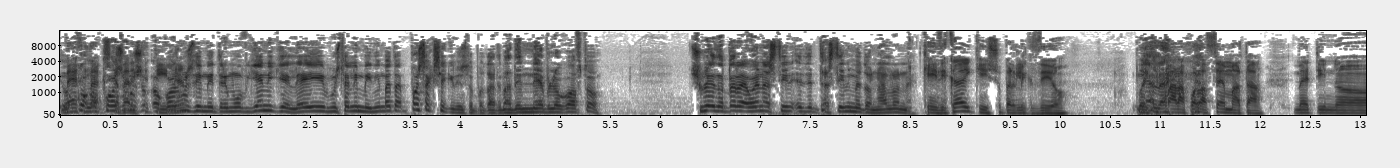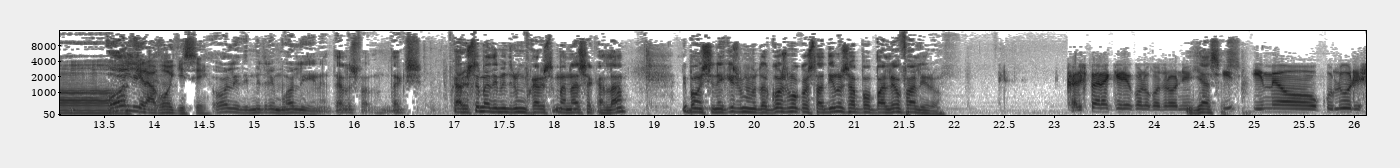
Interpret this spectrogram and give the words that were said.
Μέχρι ο, να ο, κόσμος, ξεκαθαριστεί ο τι είναι. κόσμος Δημήτρη μου βγαίνει και λέει, μου στέλνει μηνύματα, πώς θα ξεκινήσει το ποτάθλημα, δεν είναι εύλογο αυτό; Σου λέει εδώ πέρα ο ένας τα στείνει με τον άλλον, ναι. Και ειδικά και η Super League 2 που Ναι, έχει αλλά- πάρα πολλά θέματα με την ο, χειραγώγηση. Όλοι, Δημήτρη μου, όλοι είναι. Τέλος πάντων. Εντάξει. Ευχαριστούμε, Δημήτρη μου, ευχαριστούμε να είσαι καλά. Λοιπόν, συνεχίζουμε με τον κόσμο Κωνσταντίνος από Παλαιό Φάληρο. Καλησπέρα κύριε Κολοκοντρώνη. Γεια σας. Εί- Είμαι ο Κουλούρης,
